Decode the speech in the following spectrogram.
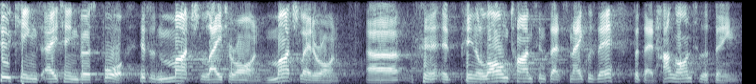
2 Kings 18 verse 4. This is much later on, much later on. Uh, it's been a long time since that snake was there, but they'd hung on to the thing.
